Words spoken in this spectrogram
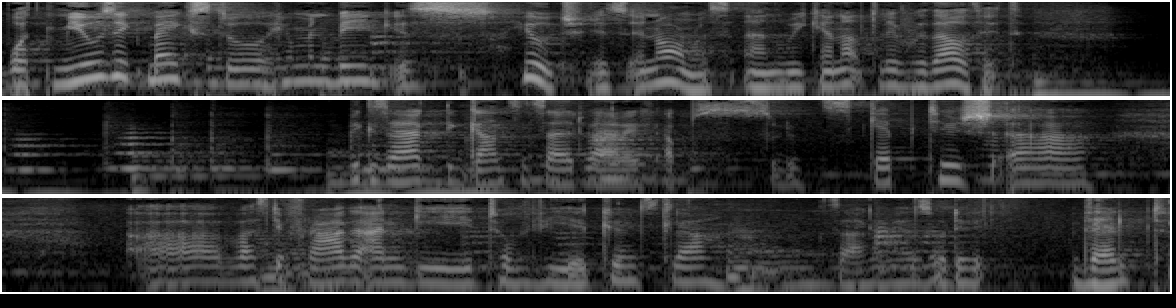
what music makes to a human being is huge, it's enormous, and we cannot live without it. Wie gesagt, die ganze Zeit war ich absolut skeptisch, äh, äh, was die Frage angeht, ob wir Künstler, sagen wir so, die Welt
